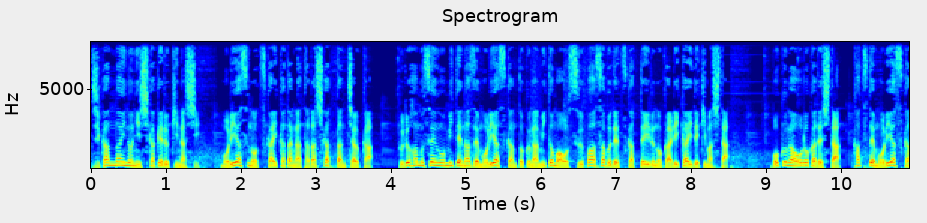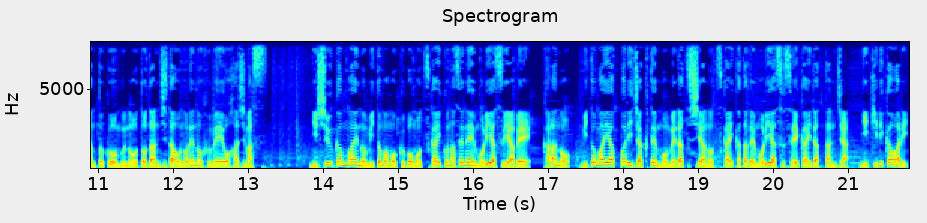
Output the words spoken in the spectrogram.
時間ないのに仕掛ける気なし。森保の使い方が正しかったんちゃうか。フルハム戦を見てなぜ森保監督が三笘をスーパーサブで使っているのか理解できました。僕が愚かでした。かつて森保監督を無能と断じた己の不明を恥じます。2週間前の三笘も久保も使いこなせねえ森保やべえ、からの、三笘やっぱり弱点も目立つ視野の使い方で森保正解だったんじゃ、に切り替わり。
